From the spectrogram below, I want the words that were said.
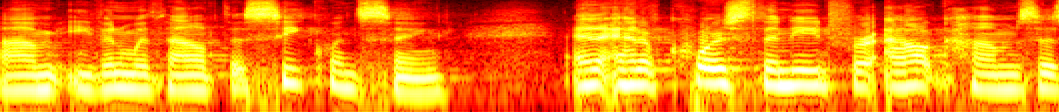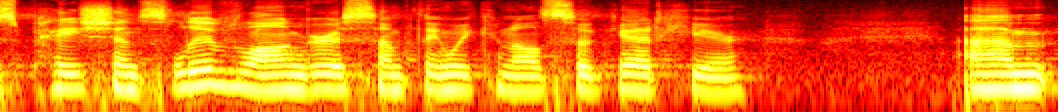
um, even without the sequencing. And, and of course, the need for outcomes as patients live longer is something we can also get here. Um,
